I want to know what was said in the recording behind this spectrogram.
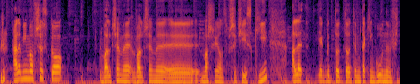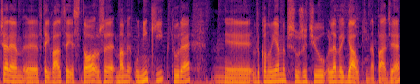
Ale mimo wszystko walczymy, walczymy yy, maszując przyciski, ale jakby to, to tym takim głównym featurem yy, w tej walce jest to, że mamy uniki, które yy, wykonujemy przy użyciu lewej gałki na padzie,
